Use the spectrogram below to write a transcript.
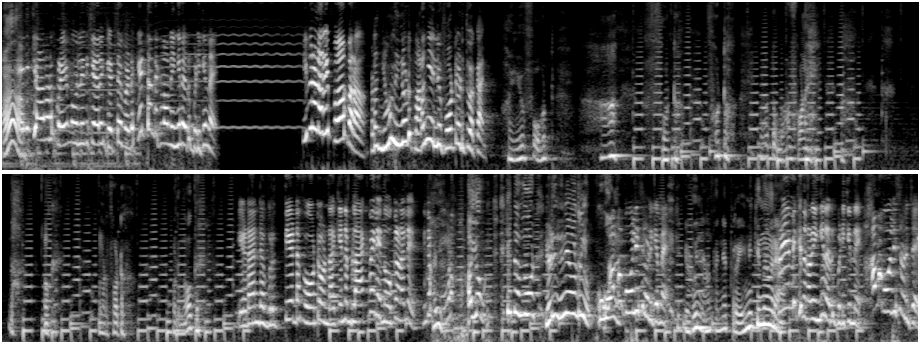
ആ. എനിക്ക് ആരോട് പ്രേമമില്ല. എനിക്ക് ആരും കെട്ടേ വേണ്ട. കെട്ടാൻ നിൽക്കണോ ഇങ്ങനെ ഒരു പിടിക്കുന്നേ. ഇവരോട് അറിയി പോകാൻ പറ. എടാ ഞാൻ നിന്നോട് പറഞ്ഞല്ലേ ഫോട്ടോ എടുത്തു വെക്കാൻ? അയ്യോ ഫോട്ടോ. ആ ഫോട്ടോ ഫോട്ടോ. ഫോട്ടോ വാ ഫോണേ. നോക്ക്. നമ്മുടെ ഫോട്ടോ. നോക്ക്. എടാ എന്റെ വൃത്തിയായിട്ട ഫോട്ടോ ഉണ്ടാക്കി എന്നെ ബ്ലാക്ക് മെയിൽ നോക്കണല്ലേ നിന്റെ അയ്യോ അയ്യോ എന്റെ ഫോൺ. എടി നിന്നെ ഉണ്ടല്ലോ അമ്മ പോലീസിനെ വിളിക്കമേ എടോ ഞാൻ തന്നെ പ്രേമിക്കുന്നവനാ. പ്രേമിക്കുന്നുണ്ടോ പിടിക്കുന്നേ? അമ്മ പോലീസിനെ വിളിച്ചേ.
